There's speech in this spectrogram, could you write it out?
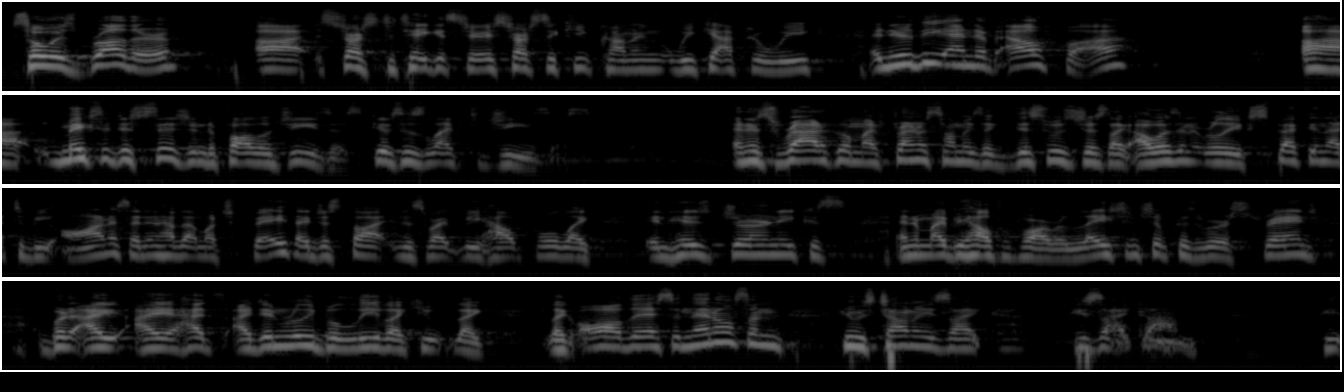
So his brother uh, starts to take it serious, starts to keep coming week after week. And near the end of Alpha, uh, makes a decision to follow Jesus, gives his life to Jesus and it's radical. My friend was telling me, he's like, this was just like, I wasn't really expecting that to be honest. I didn't have that much faith. I just thought this might be helpful, like in his journey, because, and it might be helpful for our relationship because we were estranged. But I, I had, I didn't really believe like he, like, like all this. And then all of a sudden, he was telling me, he's like, he's like, um, he,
